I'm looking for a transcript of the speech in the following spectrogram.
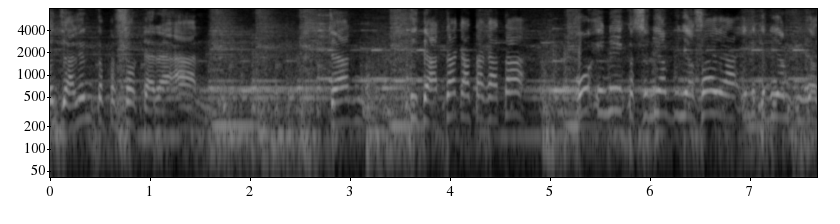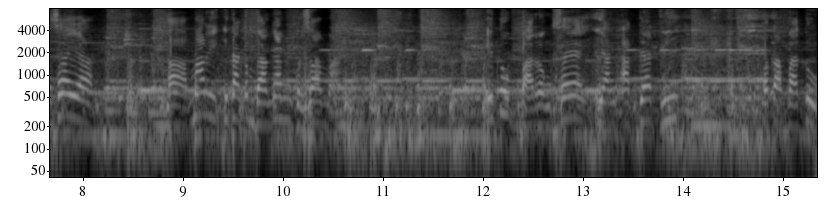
menjalin kepersaudaraan dan tidak ada kata-kata oh ini kesenian punya saya ini kesenian punya saya. Nah, mari kita kembangkan bersama. Itu barongsai yang ada di kota Batu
